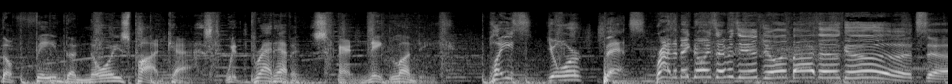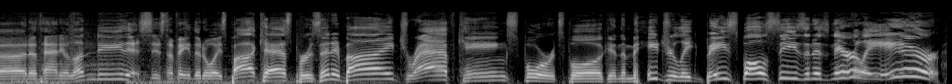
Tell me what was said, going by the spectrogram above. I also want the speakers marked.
Speaker 1: the Fade the Noise podcast with Brad Evans and Nate Lundy.
Speaker 2: Place your bets. Brad the Big Noise Evans here, joined by the good sir, Nathaniel Lundy. This is the Fade the Noise podcast presented by DraftKings Sportsbook. And the Major League Baseball season is nearly here.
